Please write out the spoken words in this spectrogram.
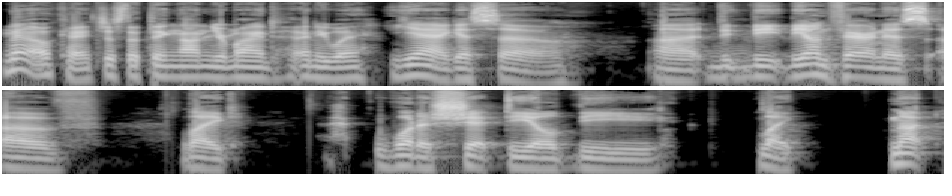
No, okay, just a thing on your mind anyway. Yeah, I guess so. Uh, the, the the unfairness of like what a shit deal the like not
